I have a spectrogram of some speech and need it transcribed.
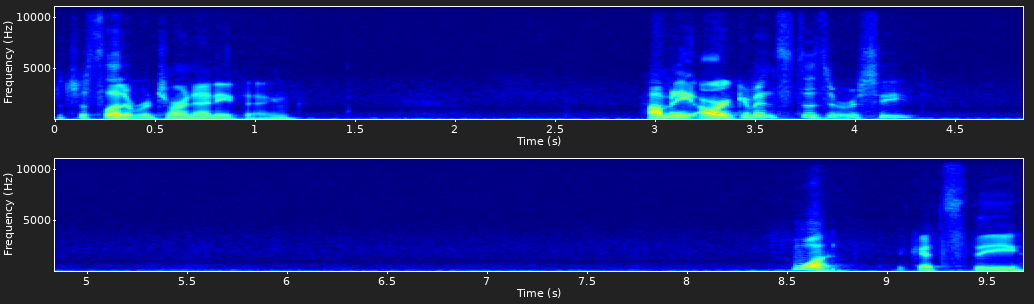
Let's just let it return anything. How many arguments does it receive? One. It gets the,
